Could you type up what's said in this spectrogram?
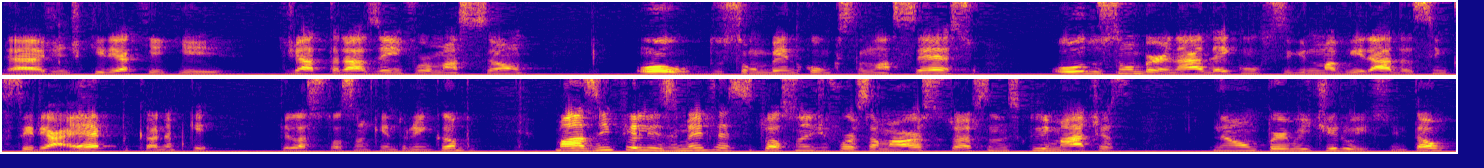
É, a gente queria aqui que já trazer a informação ou do São Bento conquistando acesso, ou do São Bernardo aí conseguindo uma virada assim que seria épica, né? Porque pela situação que entrou em campo. Mas infelizmente as situações de força maior, situações climáticas não permitiram isso. Então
